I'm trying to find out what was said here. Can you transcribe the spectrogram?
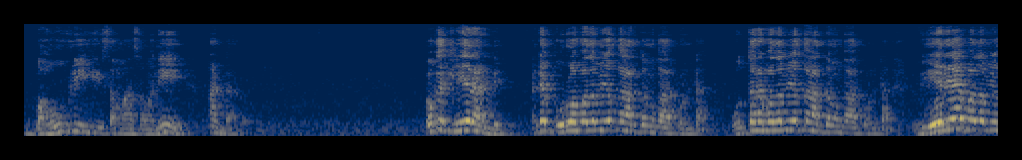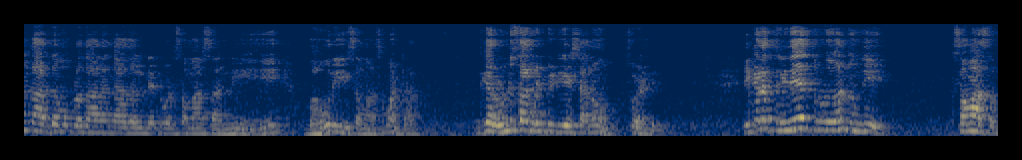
బహువ్రీహి సమాసం అని అంటారు. ఒక క్లియర్ అండి. అంటే పూర్వపదం యొక్క అర్థం కాకుండా ఉత్తర పదం యొక్క అర్థం కాకుండా వేరే పదం యొక్క అర్థము ప్రధానంగా కలిగినటువంటి సమాసాన్ని బహురీ సమాసం అంటారు. ఇంకా రెండుసార్లు రిపీట్ చేశాను. చూడండి. ఇక్కడ త్రినేత్రుడు అని ఉంది. సమాసం.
